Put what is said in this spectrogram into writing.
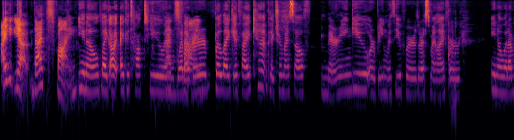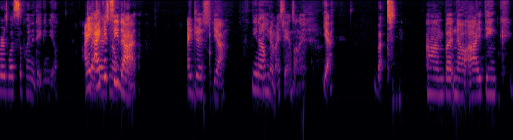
I yeah, that's fine. You know, like I, I could talk to you and That's whatever, but like if I can't picture myself marrying you or being with you for the rest of my life or, you know, whatever, what's the point of dating you? I Like, I could no see point. that. I just yeah, You know? you know my stance on it. Yeah. But Um, but no, I think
